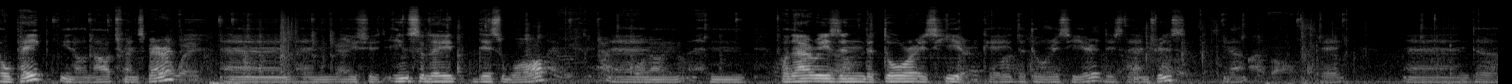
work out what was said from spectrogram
opaque you know not transparent. And and you should insulate this wall and, and for that reason the door is here okay? The door is here this is the entrance yeah okay and uh,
